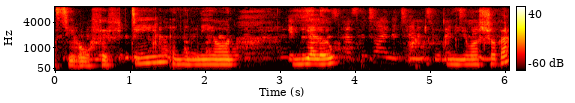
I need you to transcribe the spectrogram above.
015 in the neon yellow. And UR sugar.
